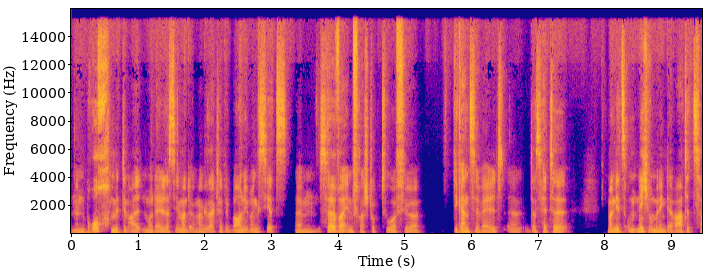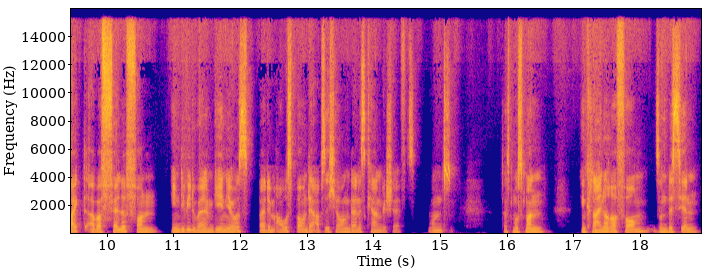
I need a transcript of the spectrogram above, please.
ein Bruch mit dem alten Modell, dass jemand irgendwann gesagt hat, wir bauen übrigens jetzt ähm, Serverinfrastruktur für die ganze Welt. Äh, das hätte man jetzt nicht unbedingt erwartet, zeigt aber Fälle von individuellem Genius bei dem Ausbau und der Absicherung deines Kerngeschäfts. Und das muss man in kleinerer Form so ein bisschen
